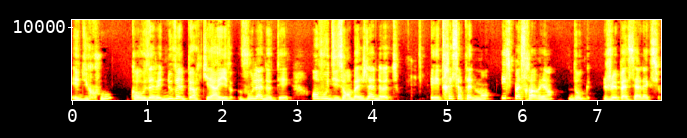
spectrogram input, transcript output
Et du coup, quand vous avez une nouvelle peur qui arrive, vous la notez en vous disant, bah, je la note, et très certainement, il se passera rien. Donc, je vais passer à l'action.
